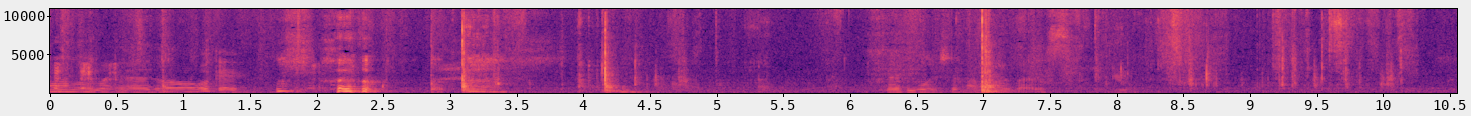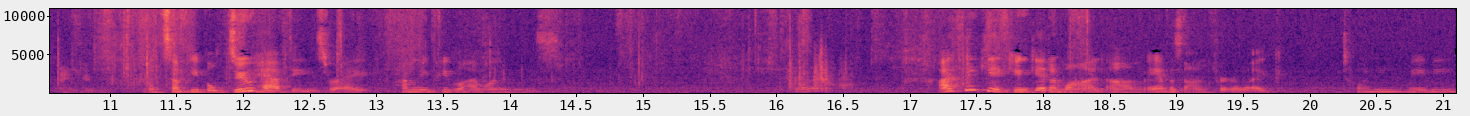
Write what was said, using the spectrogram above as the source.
Oh, my head. Oh, okay. Everyone should have one of those. Thank you. Thank you. And some people do have these, right? How many people have one of these? I think you can get them on um, Amazon for like twenty, maybe,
